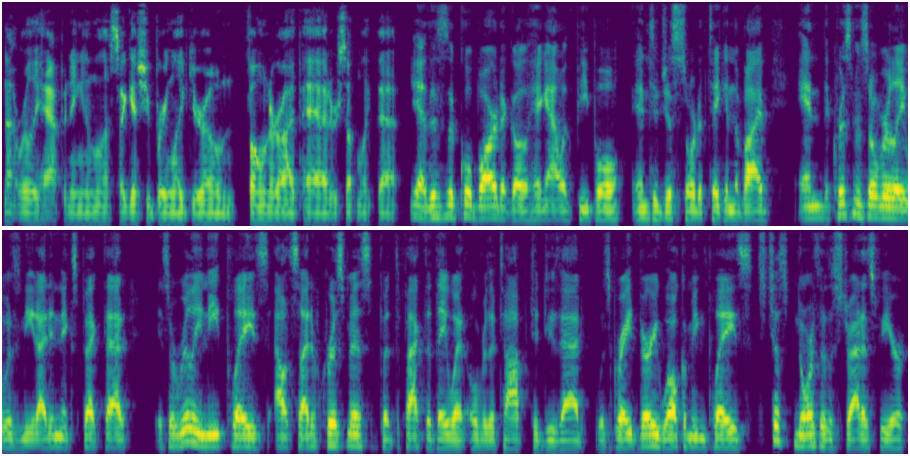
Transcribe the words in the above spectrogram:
not really happening unless I guess you bring like your own phone or iPad or something like that. Yeah, this is a cool bar to go hang out with people and to just sort of take in the vibe. And the Christmas overlay was neat. I didn't expect that. It's a really neat place outside of Christmas, but the fact that they went over the top to do that was great. Very welcoming place. It's just north of the stratosphere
